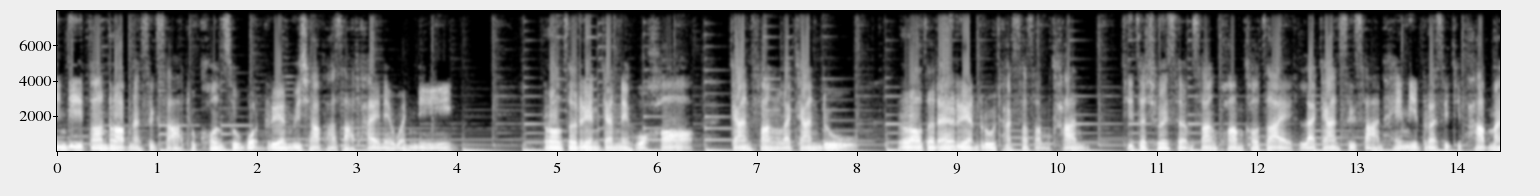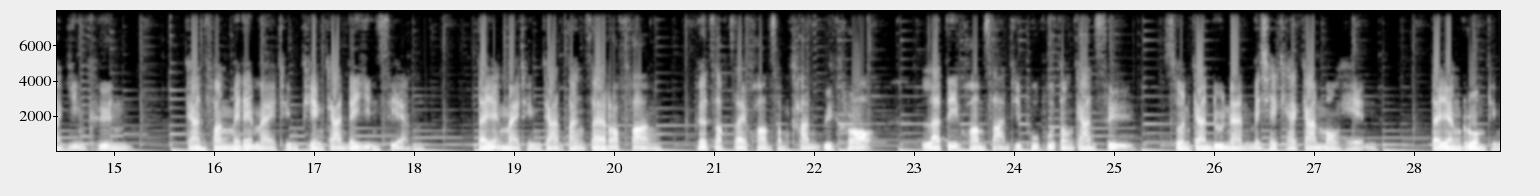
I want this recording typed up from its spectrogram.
ยินดีต้อนรับนักศึกษาทุกคนสู่บทเรียนวิชาภาษาไทยในวันนี้ เราจะเรียนกันในหัวข้อ การฟังและการดู เราจะได้เรียนรู้ทักษะสำคัญ ที่จะช่วยเสริมสร้างความเข้าใจและการสื่อสารให้มีประสิทธิภาพมากยิ่งขึ้น การฟังไม่ได้หมายถึงเพียงการได้ยินเสียง แต่ยังหมายถึงการตั้งใจรับฟัง เพื่อจับใจความสำคัญวิเคราะห์ และตีความสารที่ผู้ผู้ต้องการสื่อ ส่วนการดูนั้นไม่ใช่แค่การมองเห็น แต่ยังรวมถึง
